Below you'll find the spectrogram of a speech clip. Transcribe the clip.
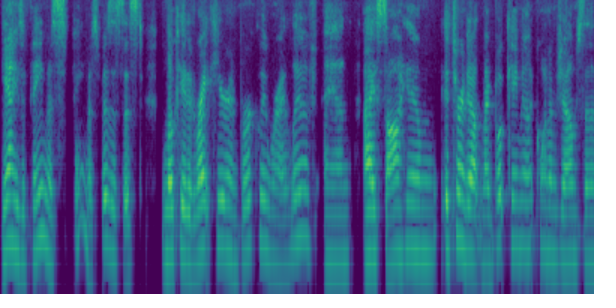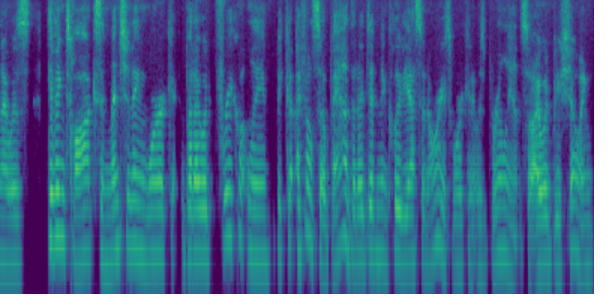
yeah, he's a famous, famous physicist located right here in Berkeley where I live. And I saw him. It turned out my book came out, Quantum Jumps, and then I was giving talks and mentioning work, but I would frequently, because I felt so bad that I didn't include Yasunori's work and it was brilliant. So I would be showing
